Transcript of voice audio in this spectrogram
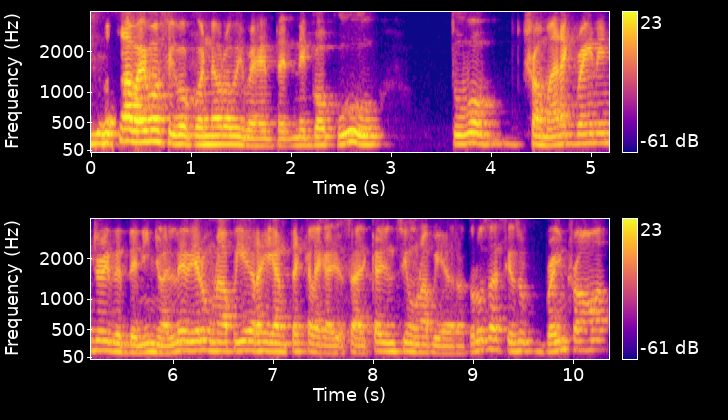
No sabemos si Goku es neurodivergente. Ne- Goku tuvo traumatic brain injury desde niño. A él le dieron una piedra gigantesca, le cayó, o sea, él cayó encima de una piedra. Tú no sabes si es un brain trauma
